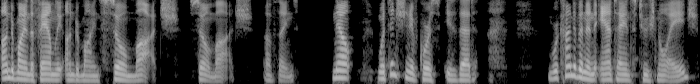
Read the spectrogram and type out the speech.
undermine the family undermines so much, so much of things. Now, what's interesting, of course, is that we're kind of in an anti-institutional age.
